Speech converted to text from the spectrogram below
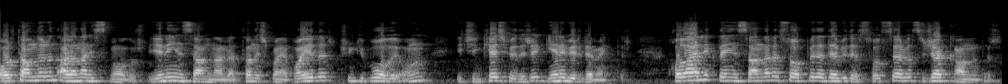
Ortamların aranan ismi olur. Yeni insanlarla tanışmaya bayılır. Çünkü bu olay onun için keşfedecek yeni bir demektir. Kolaylıkla insanlara sohbet edebilir. Sosyal ve sıcakkanlıdır.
